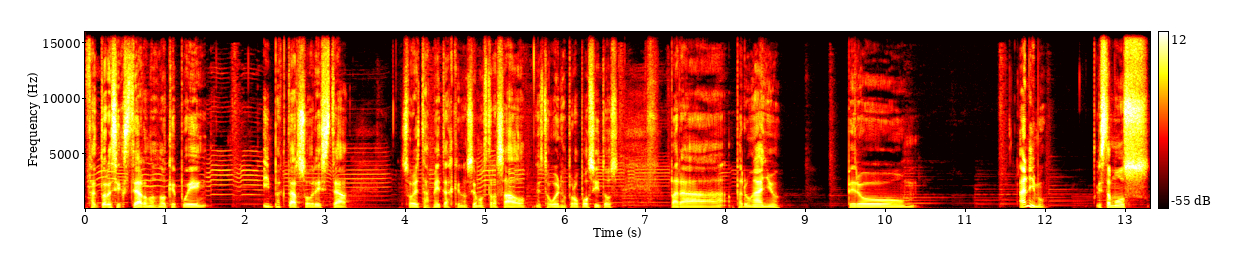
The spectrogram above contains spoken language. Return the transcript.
factores externos ¿no? que pueden impactar sobre, esta, sobre estas metas que nos hemos trazado, estos buenos propósitos para, para un año. Pero ánimo, Estamos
